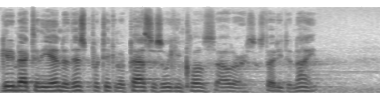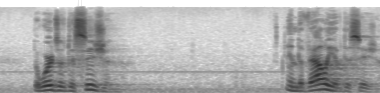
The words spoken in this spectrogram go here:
Getting back to the end of this particular passage so we can close out our study tonight. The words of decision. In the valley of decision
